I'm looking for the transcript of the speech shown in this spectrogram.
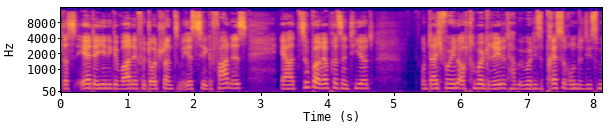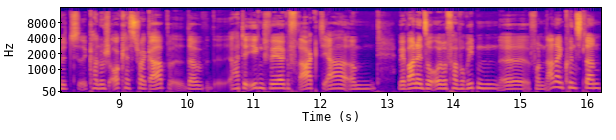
dass er derjenige war, der für Deutschland zum ESC gefahren ist. Er hat super repräsentiert und da ich vorhin auch drüber geredet habe, über diese Presserunde, die es mit Kalush Orchestra gab, da hatte irgendwer gefragt, ja, ähm, wer waren denn so eure Favoriten äh, von anderen Künstlern?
